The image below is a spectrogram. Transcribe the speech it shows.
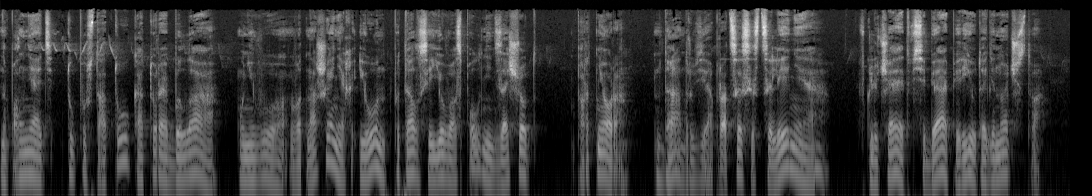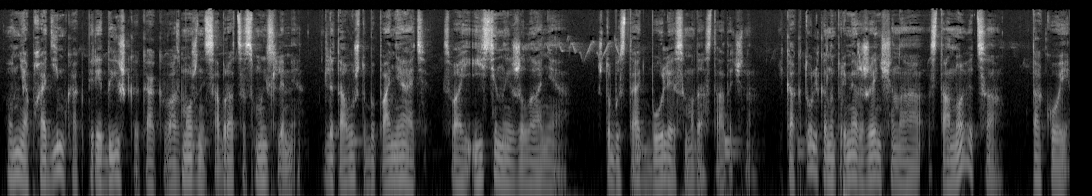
наполнять ту пустоту, которая была у него в отношениях, и он пытался ее восполнить за счет партнера. Да, друзья, процесс исцеления включает в себя период одиночества. Он необходим как передышка, как возможность собраться с мыслями для того, чтобы понять свои истинные желания, чтобы стать более самодостаточным. И как только, например, женщина становится такой,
